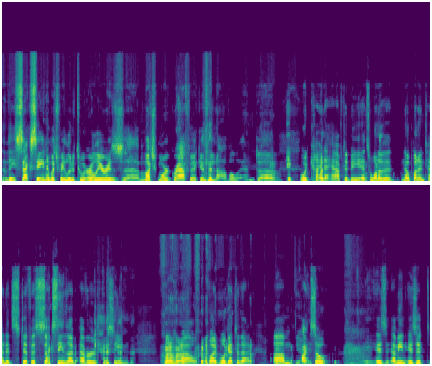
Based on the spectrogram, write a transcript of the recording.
the sex scene in which we alluded to earlier is uh, much more graphic in the novel, and uh, Oh. It would kind of have to be. It's one of the, no pun intended, stiffest sex scenes I've ever seen. Like, wow. But we'll get to that. Um, Yeah. All right. So, is I mean, is it?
